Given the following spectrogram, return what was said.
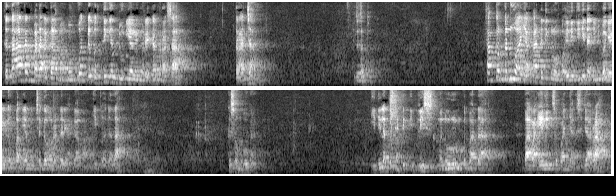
ketaatan pada agama membuat kepentingan duniawi mereka merasa terancam. Itu satu. Faktor kedua yang ada di kelompok elit ini dan ini bagian keempat yang mencegah orang dari agama itu adalah kesombongan. Inilah penyakit iblis menurun kepada para elit sepanjang sejarah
